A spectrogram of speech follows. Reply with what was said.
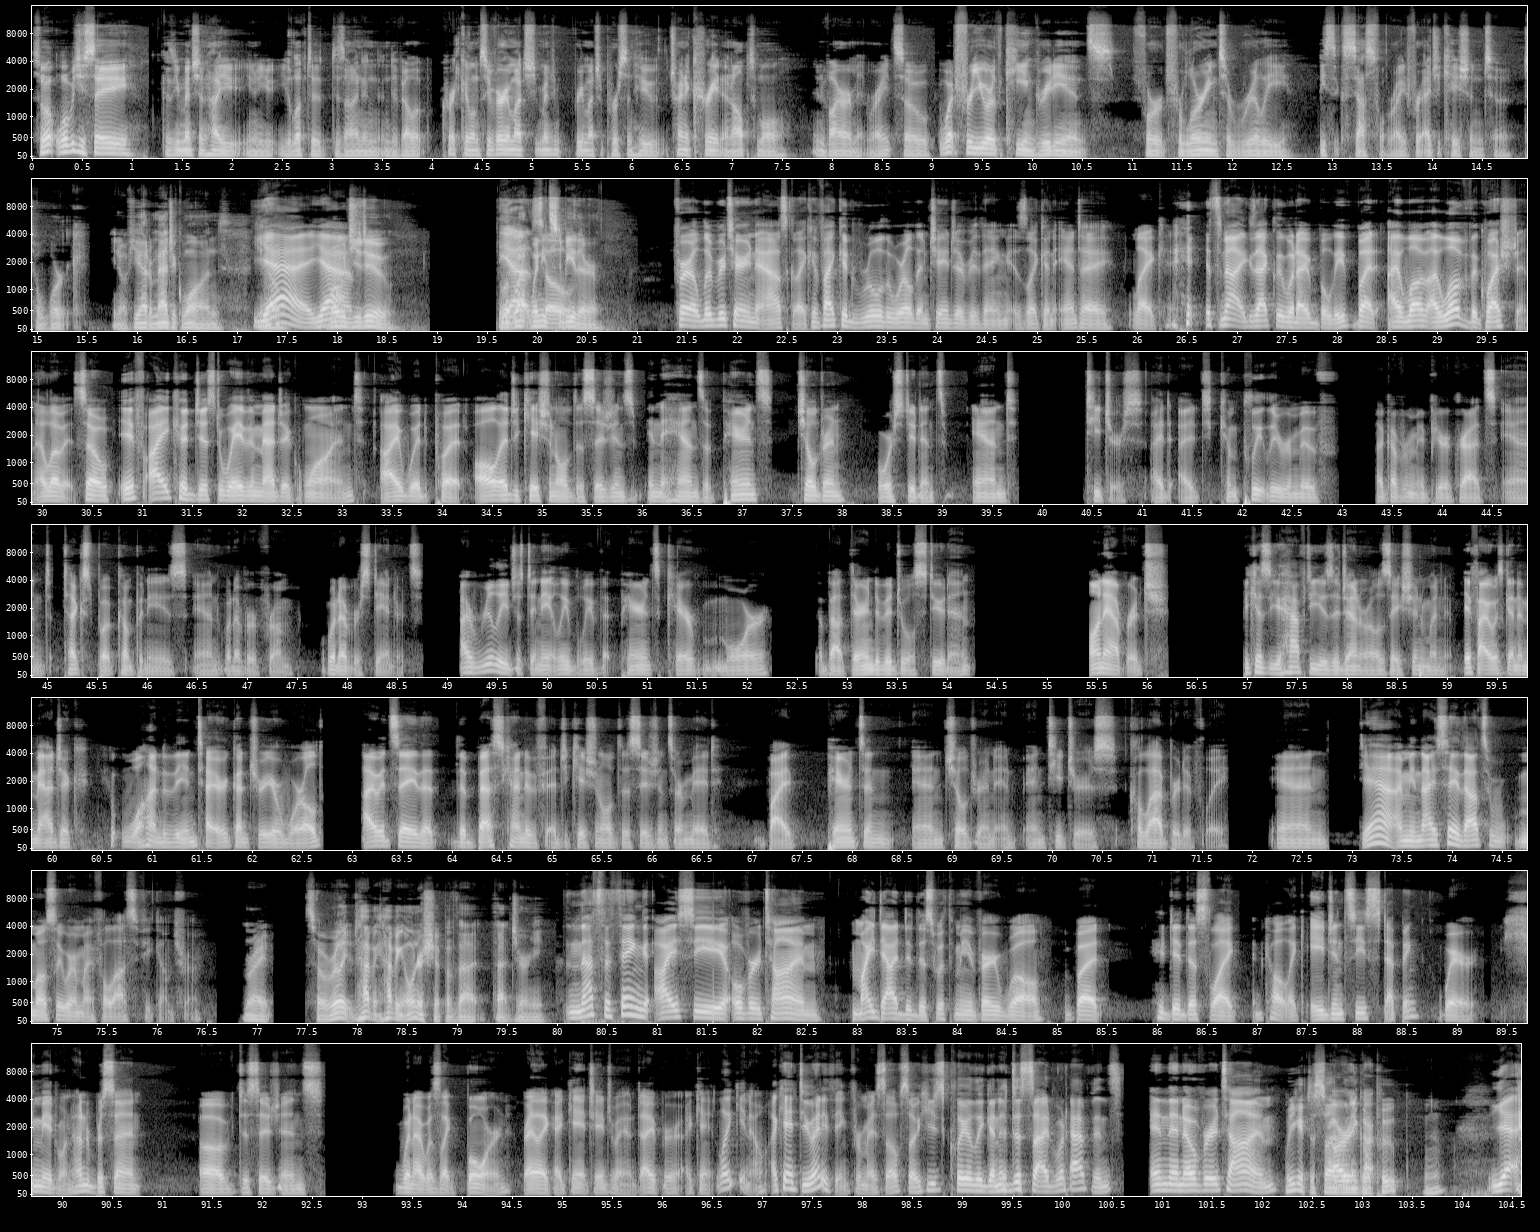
so what would you say? Because you mentioned how you you know you, you love to design and, and develop curriculum. So you're very much very much a person who trying to create an optimal environment, right? So what for you are the key ingredients for for learning to really be successful, right? For education to to work. You know, if you had a magic wand, yeah, know, yeah, what would you do? What, yeah, what, what so needs to be there? For a libertarian to ask, like, if I could rule the world and change everything, is like an anti, like, it's not exactly what I believe, but I love, I love the question. I love it. So, if I could just wave a magic wand, I would put all educational decisions in the hands of parents, children, or students, and teachers. I'd, I'd completely remove uh, government bureaucrats and textbook companies and whatever from whatever standards. I really just innately believe that parents care more about their individual student on average because you have to use a generalization when if I was going to magic wand the entire country or world, I would say that the best kind of educational decisions are made by parents and, and children and, and teachers collaboratively. And yeah, I mean, I say that's mostly where my philosophy comes from. Right. So really having having ownership of that that journey. And that's the thing I see over time. My dad did this with me very well, but he did this like I'd call it like agency stepping, where he made 100% of decisions when I was like born, right? Like I can't change my own diaper. I can't like, you know, I can't do anything for myself. So he's clearly going to decide what happens. And then over time, we get to decide our, when they go our, poop. Yeah,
